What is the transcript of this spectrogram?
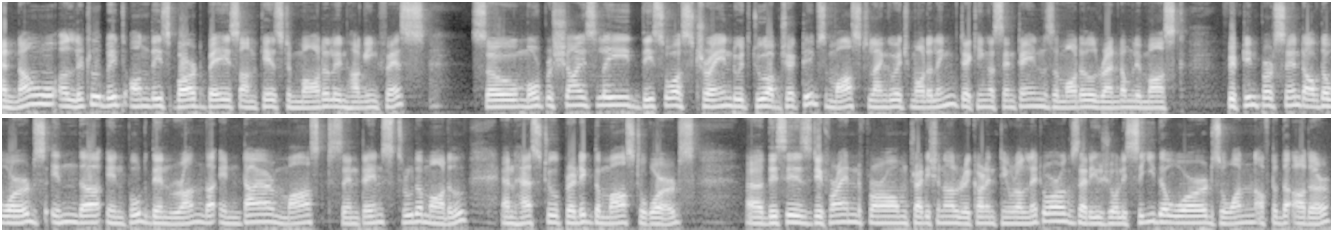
and now a little bit on this BERT base uncased model in Hugging Face. So more precisely, this was trained with two objectives, masked language modeling, taking a sentence, a model randomly mask 15% of the words in the input, then run the entire masked sentence through the model and has to predict the masked words. Uh, this is different from traditional recurrent neural networks that usually see the words one after the other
